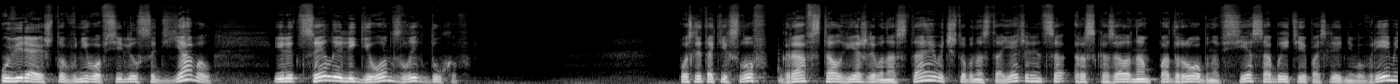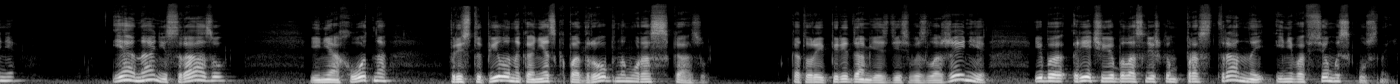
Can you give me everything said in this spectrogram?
уверяя, что в него вселился дьявол или целый легион злых духов. После таких слов граф стал вежливо настаивать, чтобы настоятельница рассказала нам подробно все события последнего времени, и она не сразу и неохотно приступила, наконец, к подробному рассказу который передам я здесь в изложении, ибо речь ее была слишком пространной и не во всем искусной.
